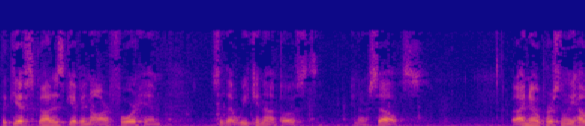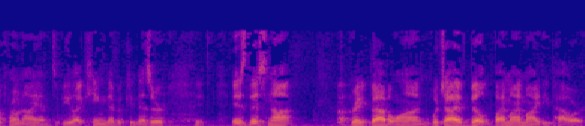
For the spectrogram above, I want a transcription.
The gifts God has given are for him so that we cannot boast in ourselves. But I know personally how prone I am to be like King Nebuchadnezzar. Is this not great Babylon, which I have built by my mighty power?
